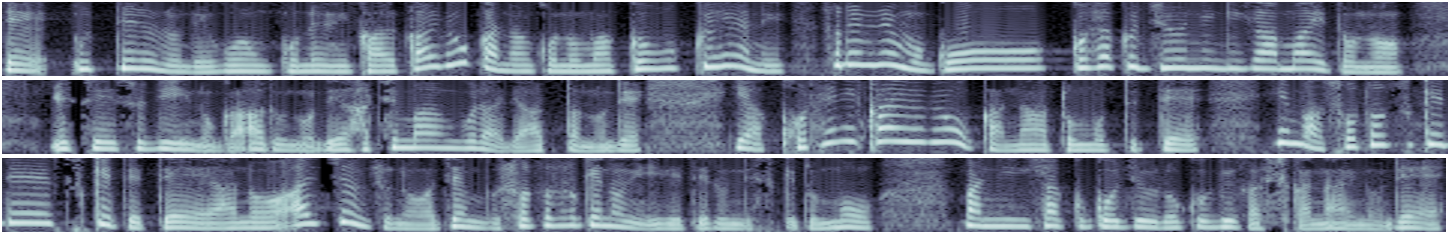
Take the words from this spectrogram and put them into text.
で、売ってるので、これに買い替えようかな、この MacBook Air に。それでも5、512GB の SSD のがあるので、8万ぐらいであったので、いや、これに変えようかなと思ってて、今、外付けで付けてて、あの、iTunes のは全部外付けのに入れてるんですけども、まあ、256ギガしかないので、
